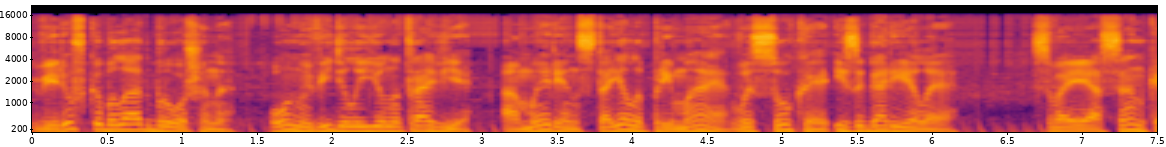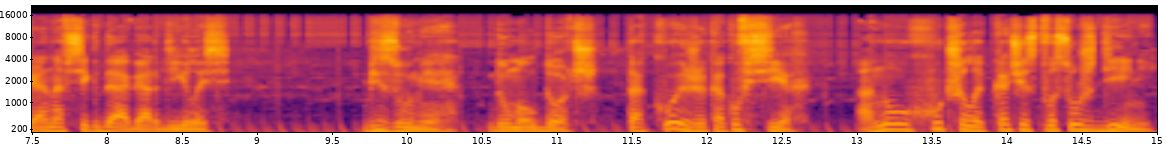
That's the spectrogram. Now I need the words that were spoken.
Веревка была отброшена, он увидел ее на траве, а Мэриан стояла прямая, высокая и загорелая. Своей осанкой она всегда гордилась. «Безумие», — думал Додж, — «такое же, как у всех. Оно ухудшило качество суждений,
